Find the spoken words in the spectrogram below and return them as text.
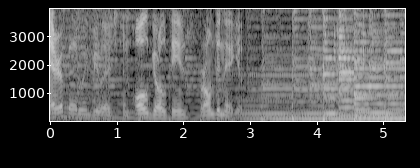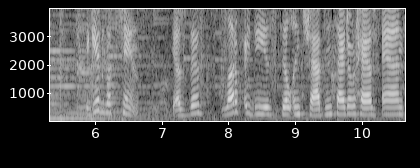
Arab Bedouin village and all-girl teams from the Negev. It gives a chance because there's a lot of ideas still entrapped inside our heads and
